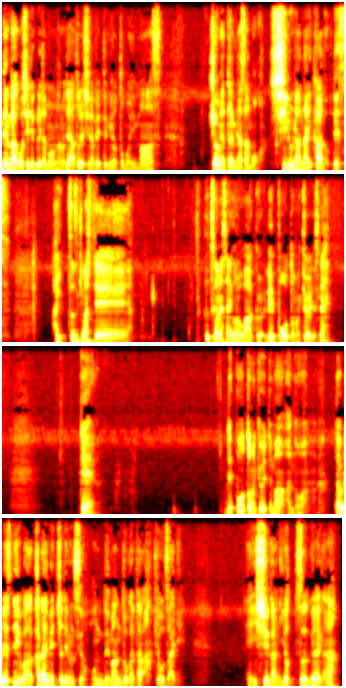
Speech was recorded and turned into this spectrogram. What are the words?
メンバーが教えてくれたものなので、後で調べてみようと思います。興味あったら皆さんも、知らないカードです。はい。続きまして、二日目最後のワーク、レポートの共有ですね。で、レポートの共有って、まあ、あの、WSD は課題めっちゃ出るんですよ。オンデマンド型教材。1週間に4つぐらいかな。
